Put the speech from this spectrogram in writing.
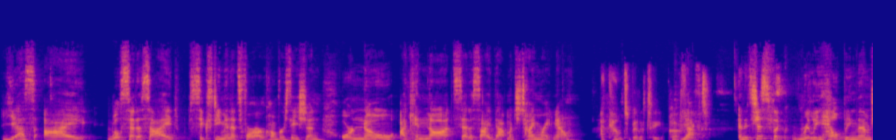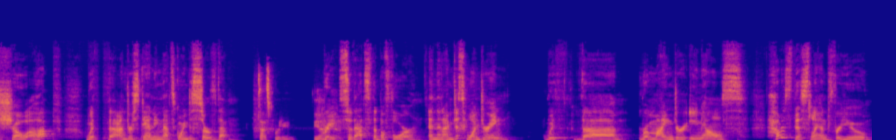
Yes, I will set aside 60 minutes for our conversation or no, I cannot set aside that much time right now. Accountability. Perfect. Yeah. And it's just like really helping them show up with the understanding that's going to serve them. That's brilliant. Yeah. Great. So that's the before. And then I'm just wondering with the reminder emails, how does this land for you?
